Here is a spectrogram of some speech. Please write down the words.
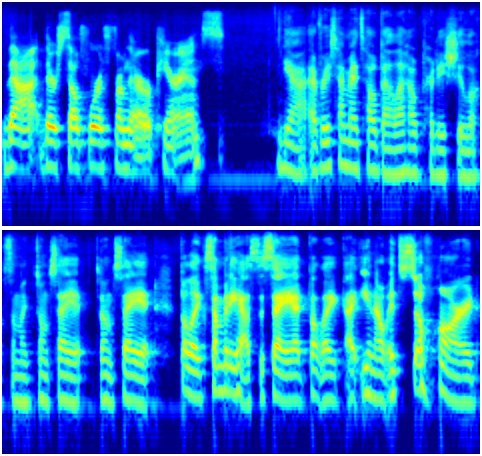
that their self-worth from their appearance. Yeah, every time I tell Bella how pretty she looks, I'm like, don't say it, don't say it. But like somebody has to say it. But like, I, you know, it's so hard.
